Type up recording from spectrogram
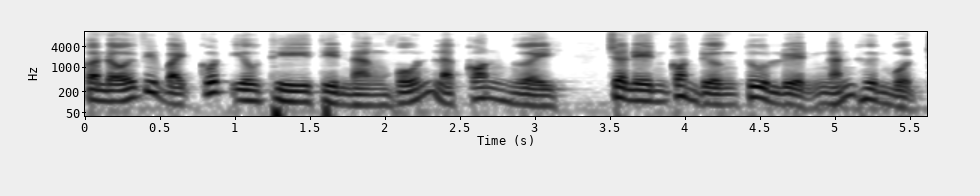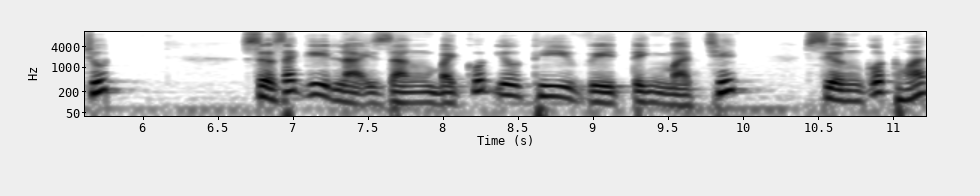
Còn đối với bạch cốt yêu thi thì nàng vốn là con người, cho nên con đường tu luyện ngắn hơn một chút. Sử sách ghi lại rằng bạch cốt yêu thi vì tình mà chết, xương cốt hóa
